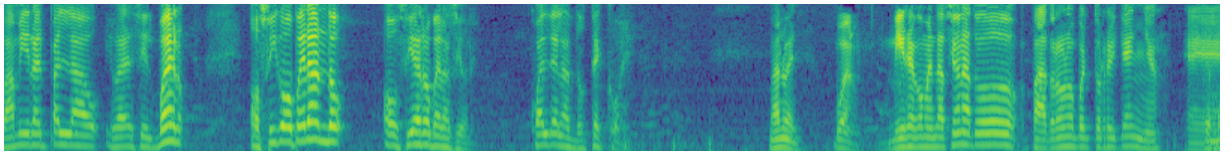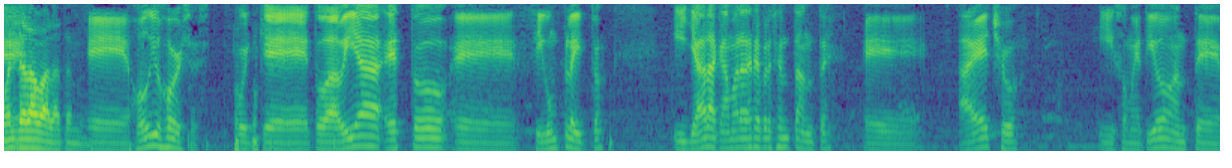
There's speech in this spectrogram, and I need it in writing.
va a mirar para el lado y va a decir, bueno, o sigo operando o cierro operaciones. ¿Cuál de las dos usted escoge? Manuel, Bueno, mi recomendación a todo patrono puertorriqueño. Que eh, muerde la bala también. eh, hold your horses, porque todavía esto eh, sigue un pleito y ya la Cámara de Representantes eh, ha hecho y sometió ante,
